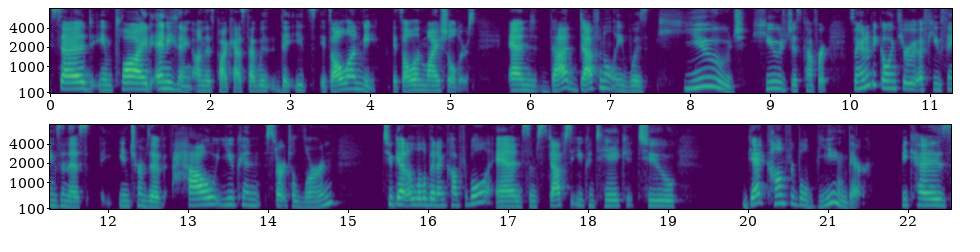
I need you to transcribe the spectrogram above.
said, implied, anything on this podcast. That was that it's it's all on me. It's all on my shoulders. And that definitely was huge, huge discomfort. So I'm going to be going through a few things in this in terms of how you can start to learn to get a little bit uncomfortable and some steps that you can take to get comfortable being there. Because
